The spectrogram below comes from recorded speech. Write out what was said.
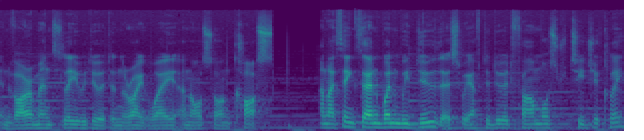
environmentally, we do it in the right way, and also on cost. And I think then when we do this, we have to do it far more strategically.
